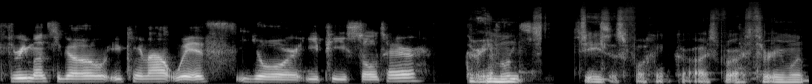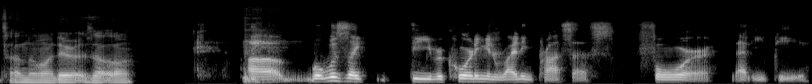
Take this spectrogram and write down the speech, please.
three months ago you came out with your EP Solitaire. three months. Jesus fucking Christ, bro. Three months. I had no idea it was that long. Um, what was like the recording and writing process for that EP?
